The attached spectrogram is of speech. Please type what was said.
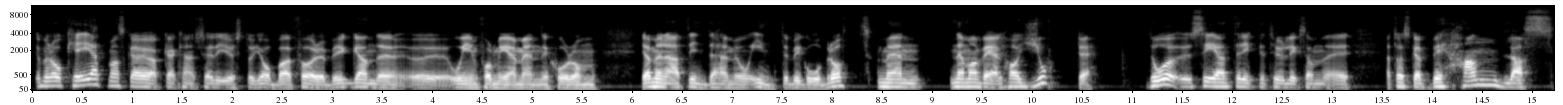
Ja, men okej okay att man ska öka kanske just att jobba förebyggande eh, och informera människor om, jag menar att det här med att inte begå brott. Men när man väl har gjort då ser jag inte riktigt hur liksom eh, att de ska behandlas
